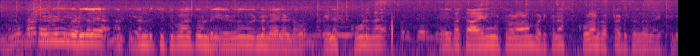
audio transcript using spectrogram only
ഇവിടെ പത്ത് എഴുപത് വീടുകൾ രണ്ട് ചുറ്റുപാടത്തുണ്ട് എഴുപത് വീടിന്റെ മേലെ ഉണ്ടാവും പിന്നെ സ്കൂൾ ഇത് ഒരു പത്തായിരം കുട്ടികളോളം പഠിക്കുന്ന സ്കൂളാണ് തൊട്ടടുത്തുള്ള ബാക്കിൽ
